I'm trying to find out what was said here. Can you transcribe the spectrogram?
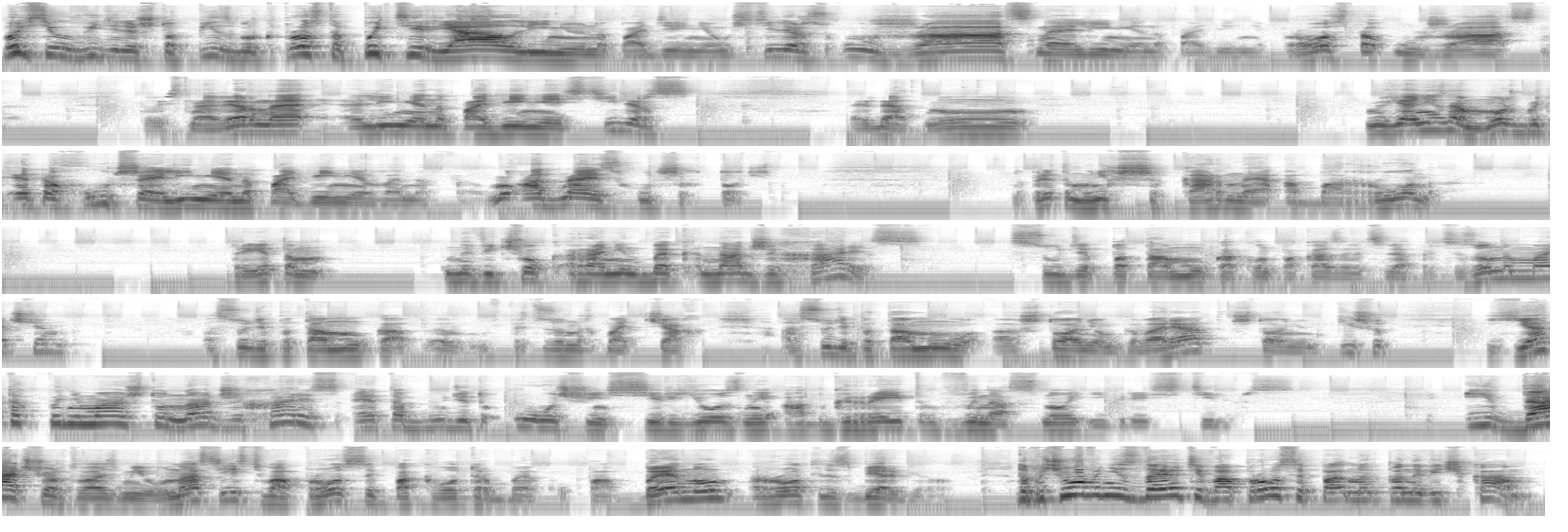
Мы все увидели, что Питтсбург просто потерял линию нападения. У Стиллерс ужасная линия нападения. Просто ужасная. То есть, наверное, линия нападения Стиллерс... Ребят, ну... Ну, я не знаю, может быть, это худшая линия нападения в НФЛ. Ну, одна из худших точно но при этом у них шикарная оборона. При этом новичок раннинбэк Наджи Харрис, судя по тому, как он показывает себя в предсезонном матче, судя по тому, как э, в предсезонных матчах, а судя по тому, э, что о нем говорят, что о нем пишут, я так понимаю, что Наджи Харрис это будет очень серьезный апгрейд в выносной игре Стиллерс. И да, черт возьми, у нас есть вопросы по квотербеку, по Бену Ротлисбергеру. Но почему вы не задаете вопросы по, ну, по новичкам?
